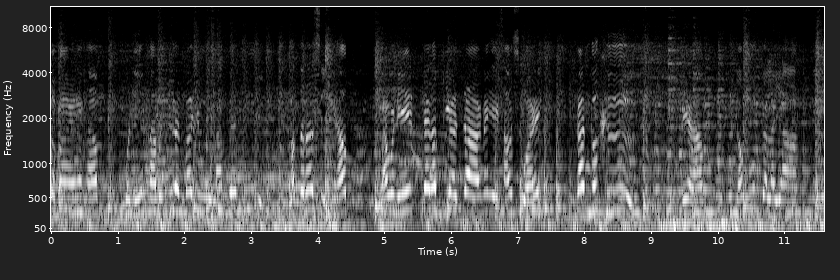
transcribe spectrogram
สบายนะครับ วันนี้พาเพื่อนๆมาอยู่หลังเวทีรัตนสินครับ และวันนี้ได้รับเกียรติจากนางเอกสาวสวย นั่นก็คือนี่ครับน้องอุ้มกัลยานี่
